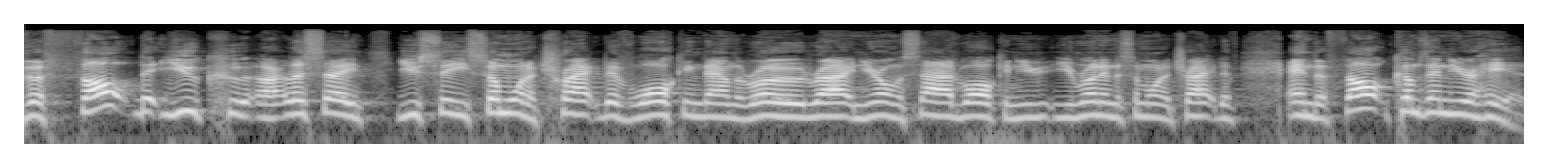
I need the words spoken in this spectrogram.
The thought that you could, let's say you see someone attractive walking down the road, right, and you're on the sidewalk and you, you run into someone attractive, and the thought comes into your head,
